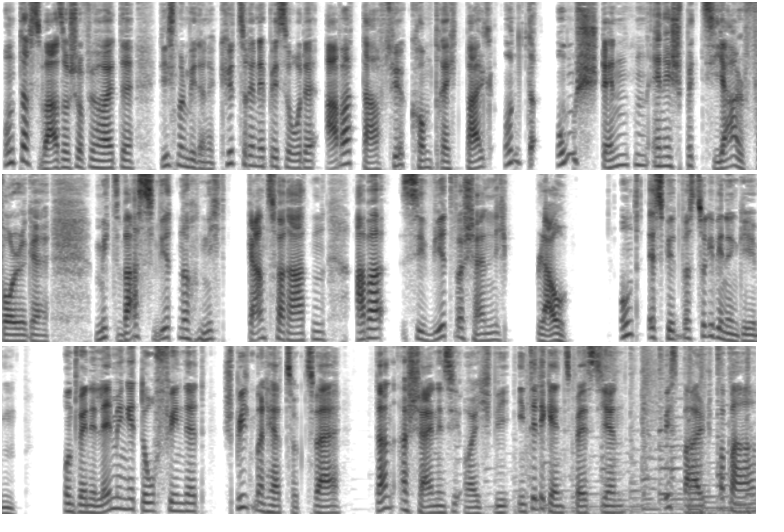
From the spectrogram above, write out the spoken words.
Und das war's auch schon für heute. Diesmal mit einer kürzeren Episode, aber dafür kommt recht bald unter Umständen eine Spezialfolge. Mit was wird noch nicht ganz verraten, aber sie wird wahrscheinlich blau. Und es wird was zu gewinnen geben. Und wenn ihr Lemminge doof findet, spielt mal Herzog 2, dann erscheinen sie euch wie Intelligenzbestien. Bis bald, Baba!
